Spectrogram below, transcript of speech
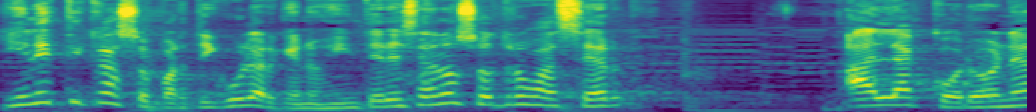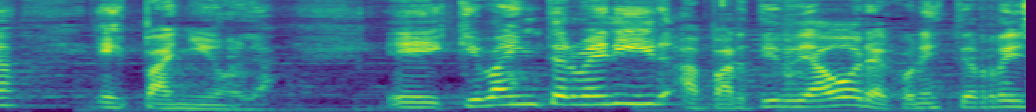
Y en este caso particular que nos interesa a nosotros va a ser a la corona española. Eh, que va a intervenir a partir de ahora con este rey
